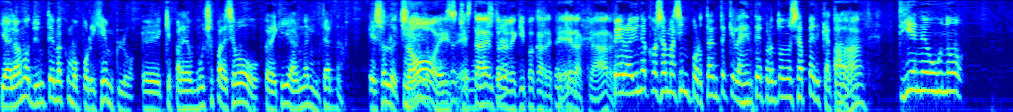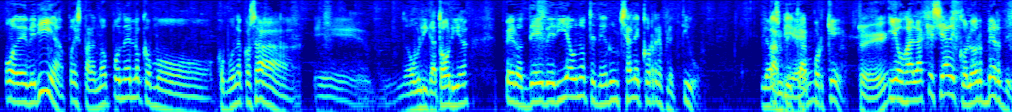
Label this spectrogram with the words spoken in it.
Y hablamos de un tema como, por ejemplo, eh, que para muchos parece bobo, pero hay que llevar una linterna. Eso lo exige, No, lo es- está dentro usted. del equipo carretera, claro. Pero hay una cosa más importante que la gente de pronto no se ha percatado. Ajá. Tiene uno, o debería, pues para no ponerlo como, como una cosa eh, obligatoria, pero debería uno tener un chaleco reflectivo. Le voy a explicar por qué. Sí. Y ojalá que sea de color verde.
